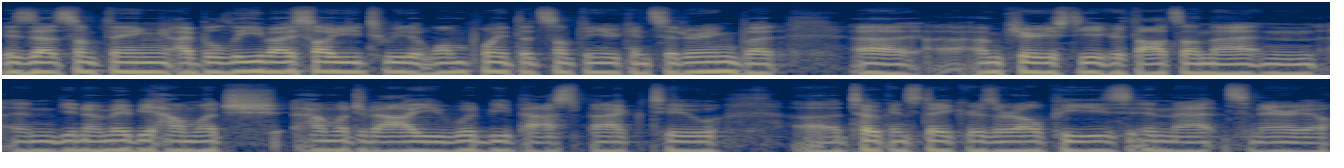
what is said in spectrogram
is that something i believe i saw you tweet at one point that's something you're considering but uh, i'm curious to get your thoughts on that and and you know maybe how much how much value would be passed back to uh, token stakers or lps in that scenario.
